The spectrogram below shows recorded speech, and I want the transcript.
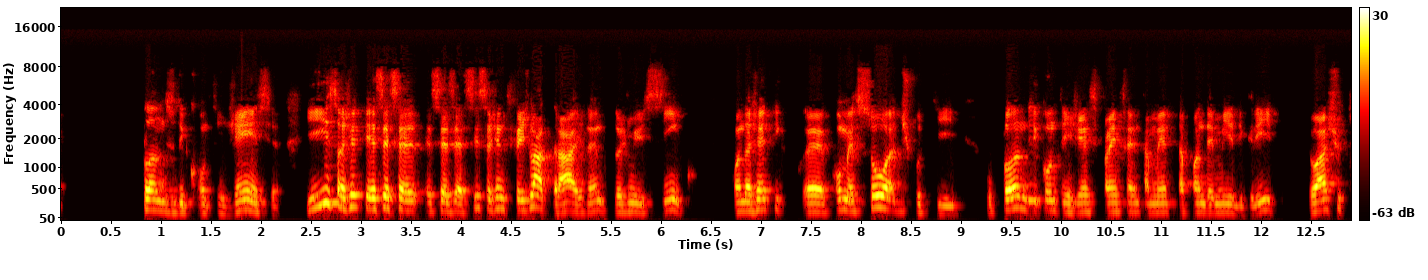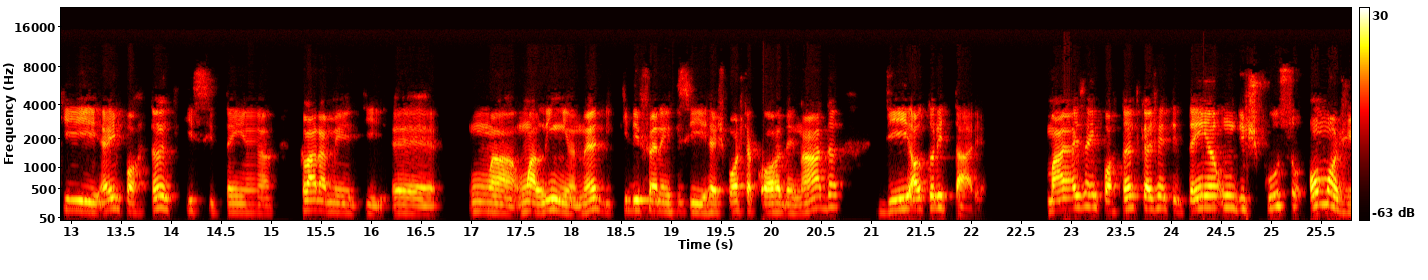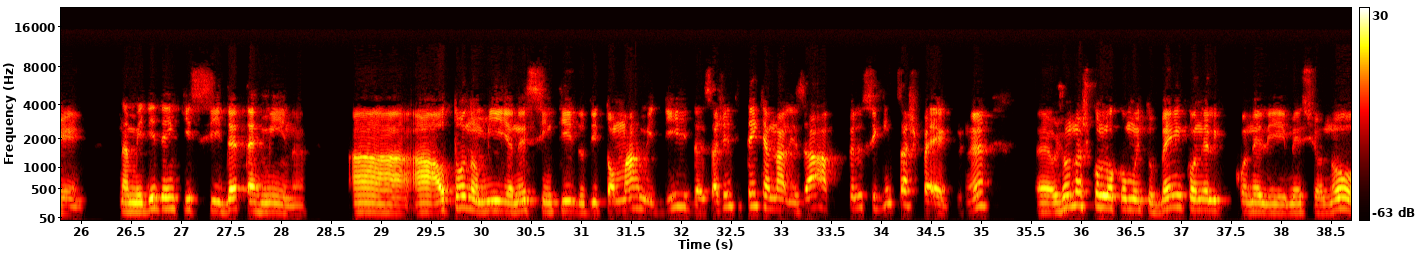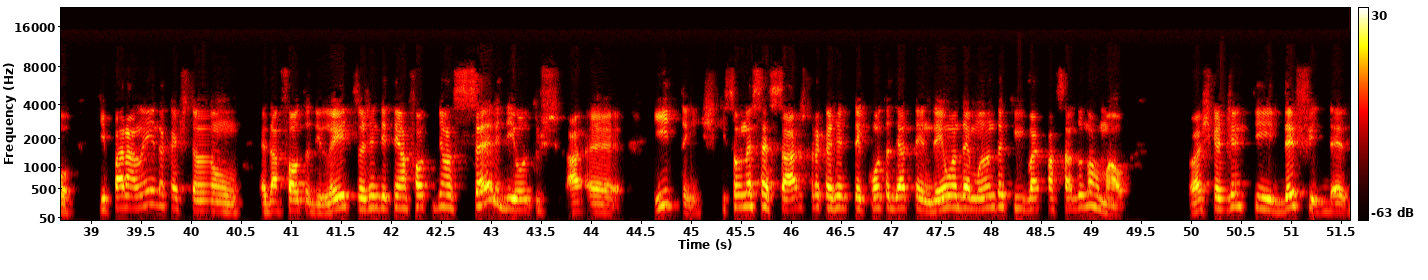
planos de contingência, e isso a gente, esse, esse exercício a gente fez lá atrás, né, em 2005, quando a gente é, começou a discutir o plano de contingência para enfrentamento da pandemia de gripe, eu acho que é importante que se tenha claramente é, uma, uma linha né, que diferencie resposta coordenada de autoritária. Mas é importante que a gente tenha um discurso homogêneo, na medida em que se determina a, a, autonomia nesse sentido de tomar medidas, a gente tem que analisar pelos seguintes aspectos, né? É, o Jonas colocou muito bem quando ele, quando ele mencionou que, para além da questão é, da falta de leitos, a gente tem a falta de uma série de outros é, itens que são necessários para que a gente tenha conta de atender uma demanda que vai passar do normal. Eu acho que a gente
